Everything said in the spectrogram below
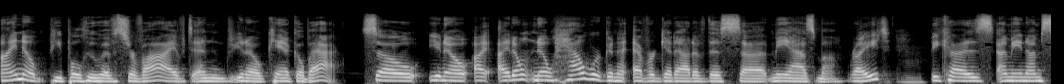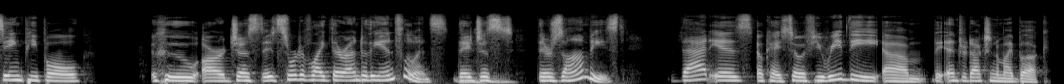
I know people who have survived and, you know, can't go back. So, you know, I, I don't know how we're going to ever get out of this uh, miasma, right? Mm. Because, I mean, I'm seeing people who are just, it's sort of like they're under the influence. They mm. just, they're zombies. That is, okay, so if you read the, um, the introduction to my book,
